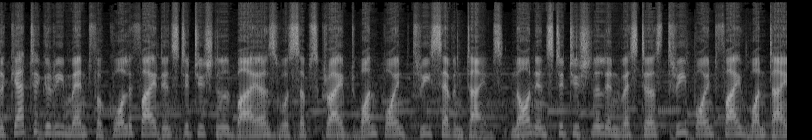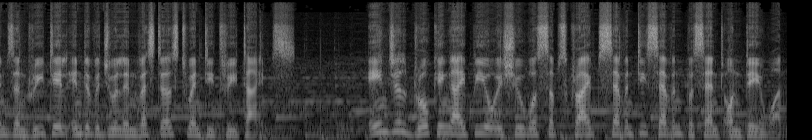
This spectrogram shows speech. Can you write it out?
The category meant for qualified institutional buyers was subscribed 1.37 times, non-institutional investors 3.51 times and retail individual investors 23 times. Angel Broking IPO issue was subscribed 77% on day 1.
